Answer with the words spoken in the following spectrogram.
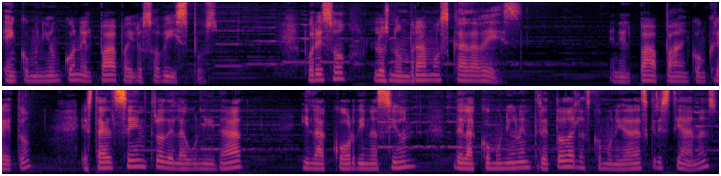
en comunión con el Papa y los obispos. Por eso los nombramos cada vez. En el Papa en concreto, está el centro de la unidad y la coordinación de la comunión entre todas las comunidades cristianas,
